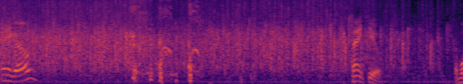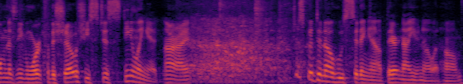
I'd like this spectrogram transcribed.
There you go. Thank you. That woman doesn't even work for the show. She's just stealing it. All right. Just good to know who's sitting out there. Now you know at home.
